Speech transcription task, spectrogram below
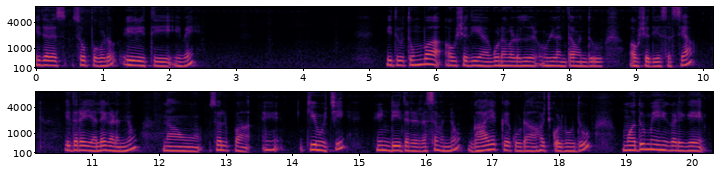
ಇದರ ಸೊಪ್ಪುಗಳು ಈ ರೀತಿ ಇವೆ. ಇದು ತುಂಬ ಔಷಧೀಯ ಗುಣಗಳು ಉಳ್ಳಂಥ ಒಂದು ಔಷಧೀಯ ಸಸ್ಯ. ಇದರ ಎಲೆಗಳನ್ನು ನಾವು ಸ್ವಲ್ಪ ಕಿವುಚಿ, ಹಿಂಡಿ, ಇದರ ರಸವನ್ನು ಗಾಯಕ್ಕೆ ಕೂಡ ಹಚ್ಕೊಳ್ಬೋದು ಮಧುಮೇಹಿಗಳಿಗೆ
